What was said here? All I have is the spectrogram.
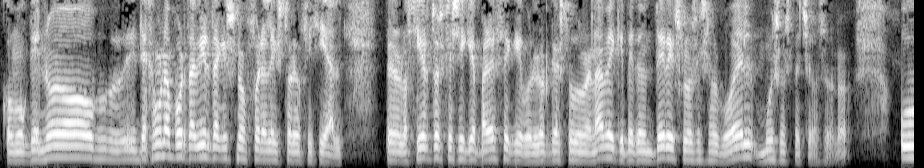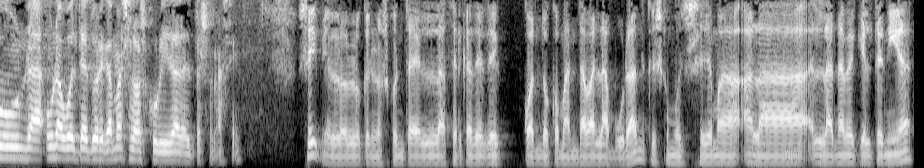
como que no, dejaba una puerta abierta que eso no fuera la historia oficial. Pero lo cierto es que sí que parece que Lorca estuvo en una nave que petó entera y solo se salvó él, muy sospechoso, ¿no? Una, vuelta de tuerca más a la oscuridad del personaje. Sí, lo, que nos cuenta él acerca de, cuando comandaba la Buran, que es como se llama a la nave que él tenía,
